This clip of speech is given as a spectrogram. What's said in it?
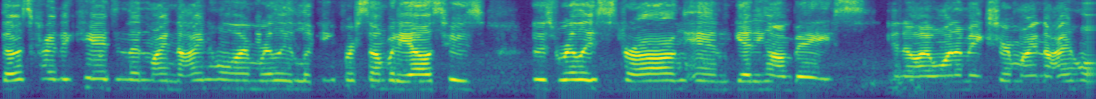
those kind of kids. And then my nine hole, I'm really looking for somebody else who's who's really strong in getting on base. You know, I want to make sure my nine hole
